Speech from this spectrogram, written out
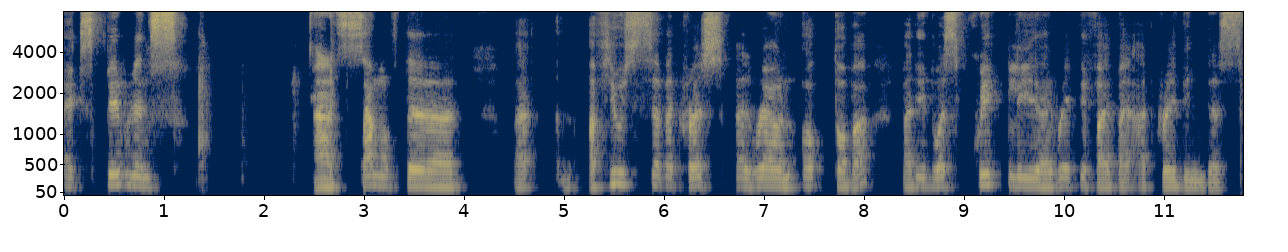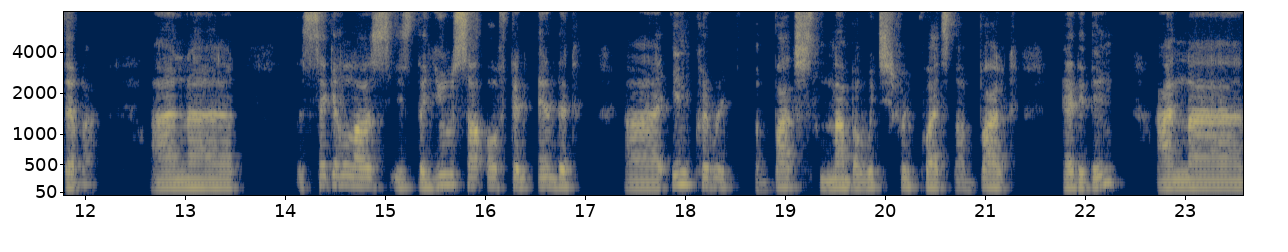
experienced uh, some of the, uh, a few server crash around October, but it was quickly uh, rectified by upgrading the server. And uh, the second loss is the user often ended uh, incorrect batch number, which requires a bulk editing. And uh,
